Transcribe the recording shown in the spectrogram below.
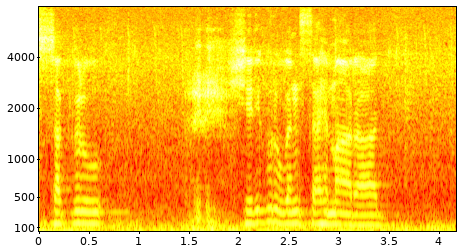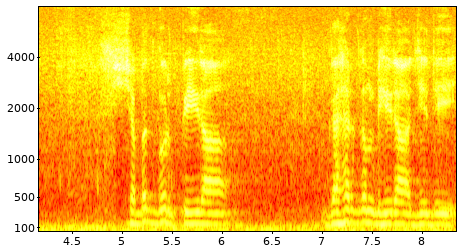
ਸਤਿਗੁਰੂ ਸ੍ਰੀ ਗੁਰੂ ਗ੍ਰੰਥ ਸਾਹਿਬ ਮਹਾਰਾਜ, ਸ਼ਬਦ ਗੁਰ ਪੀਰਾ ਗਹਿਰ ਗੰਭੀਰਾ ਜੀ ਦੀ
